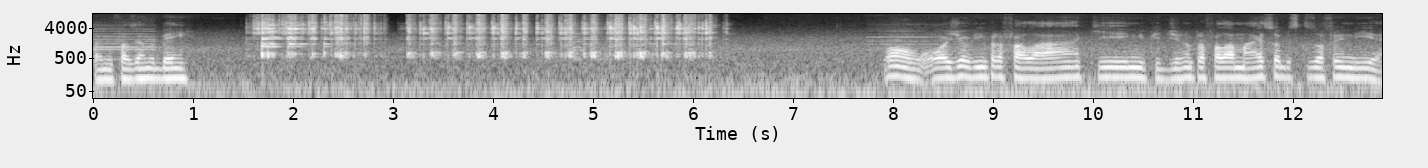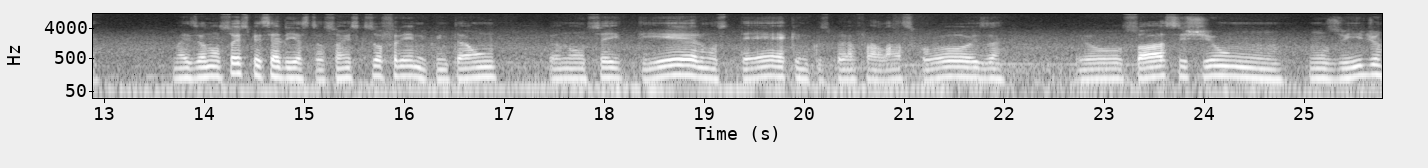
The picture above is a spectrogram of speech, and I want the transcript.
Tá me fazendo bem. Bom, hoje eu vim para falar que me pediram para falar mais sobre esquizofrenia. Mas eu não sou especialista, eu sou um esquizofrênico, então eu não sei termos técnicos para falar as coisas. Eu só assisti um, uns vídeos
